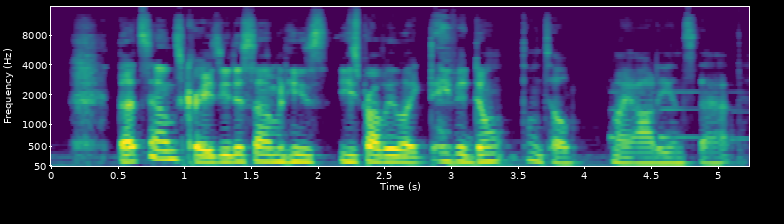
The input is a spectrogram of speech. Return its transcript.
that sounds crazy to some. And he's he's probably like, "David, don't don't tell my audience that."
